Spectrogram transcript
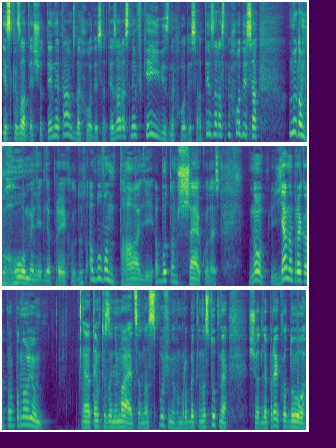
і сказати, що ти не там знаходишся, ти зараз не в Києві знаходишся, а ти зараз знаходишся. Ну там в Гомелі, для прикладу, або в Анталії, або там ще кудись. Ну, я, наприклад, пропоную е, тим, хто займається у нас спуфінгом, робити наступне. Що для прикладу,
